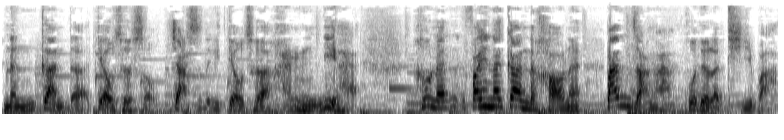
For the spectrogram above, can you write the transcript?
能干的吊车手，驾驶这个吊车啊很厉害。后来发现他干得好呢，班长啊获得了提拔。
